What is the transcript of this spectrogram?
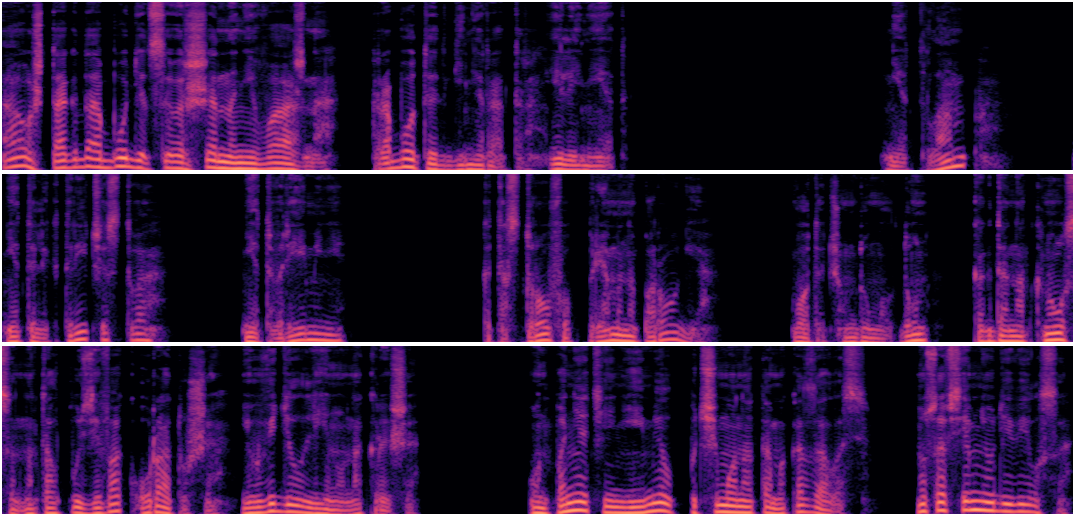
А уж тогда будет совершенно неважно, работает генератор или нет. Нет ламп, нет электричества, нет времени. Катастрофа прямо на пороге. Вот о чем думал Дун, когда наткнулся на толпу зевак у ратуши и увидел Лину на крыше. Он понятия не имел, почему она там оказалась, но совсем не удивился.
